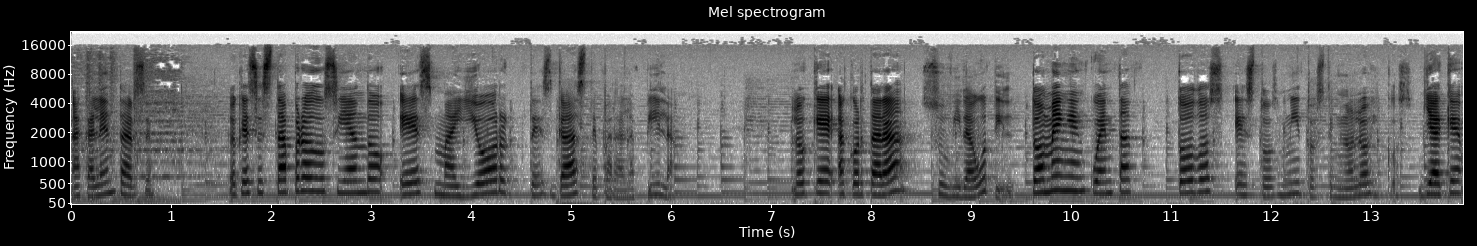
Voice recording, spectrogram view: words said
a calentarse, lo que se está produciendo es mayor desgaste para la pila, lo que acortará su vida útil. Tomen en cuenta todos estos mitos tecnológicos, ya que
